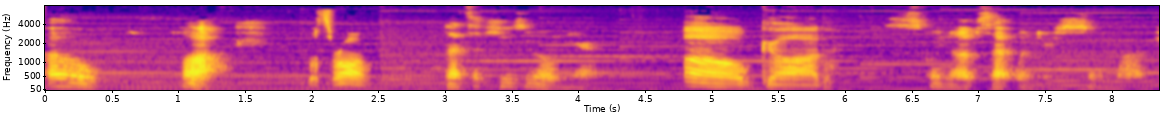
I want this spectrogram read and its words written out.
Oh, fuck. What's wrong? That's Accuser Omir. Oh god. This is going to upset Winter so much.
